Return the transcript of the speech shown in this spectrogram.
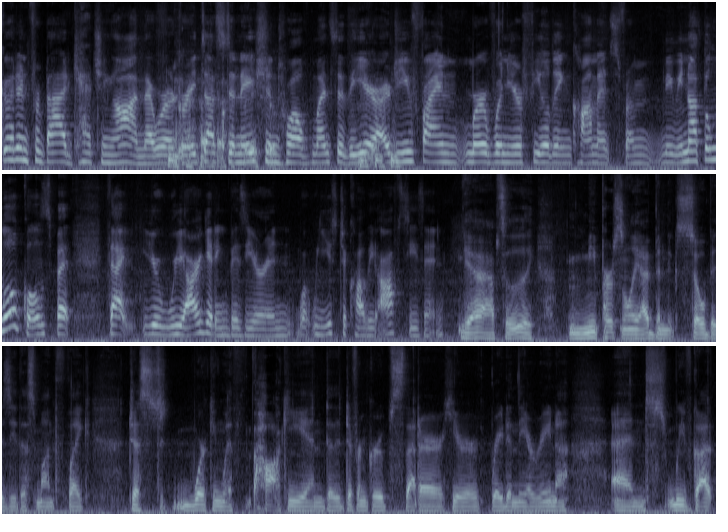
good and for bad, catching on that we're a great destination 12 months of the year. Or do you find, Merv, when you're fielding comments from maybe not the locals, but that you're, we are getting busier in what we used to call the off season? Yeah, absolutely. Me personally, I've been so busy this month, like just working with hockey and the different groups that are here right in the arena. And we've got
